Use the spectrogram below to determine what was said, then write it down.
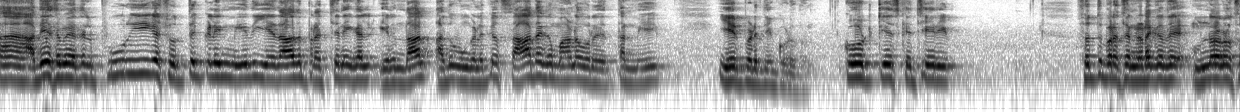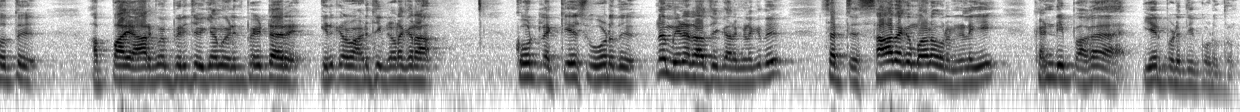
அதே சமயத்தில் பூர்வீக சொத்துக்களின் மீது ஏதாவது பிரச்சனைகள் இருந்தால் அது உங்களுக்கு சாதகமான ஒரு தன்மையை ஏற்படுத்தி கொடுக்கும். கோர்ட் கேஸ் கச்சேரி சொத்து பிரச்சனை நடக்குது முன்னோர்கள் சொத்து அப்பா யாருக்குமே பிரித்து வைக்காமல் எழுதி போயிட்டாரு இருக்கிறவன் அடிச்சுட்டு நடக்கிறான் கோர்ட்டில் கேஸ் ஓடுது நம்ம மீனராசிக்காரங்களுக்கு இது சற்று சாதகமான ஒரு நிலையை கண்டிப்பாக ஏற்படுத்தி கொடுக்கும்.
